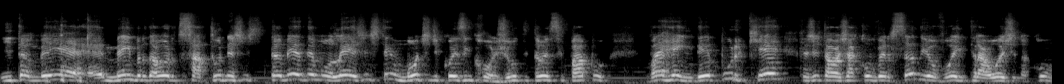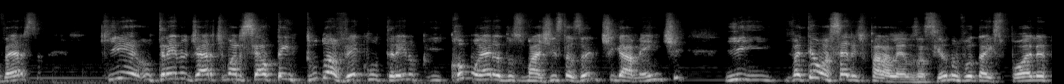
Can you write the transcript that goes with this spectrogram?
e também é, é, membro da Ouro do Saturno, a gente também é Demolê, a gente tem um monte de coisa em conjunto, então esse papo vai render, porque que a gente estava já conversando, e eu vou entrar hoje na conversa, que o treino de arte marcial tem tudo a ver com o treino e como era dos magistas antigamente, e vai ter uma série de paralelos assim, eu não vou dar spoiler,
